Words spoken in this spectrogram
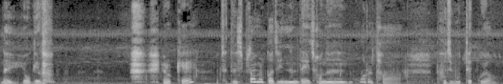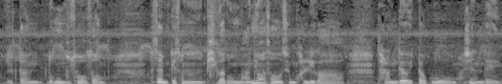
네 여기가 이렇게 어쨌든 13월까지 있는데 저는 홀을 다 보지 못했고요. 일단 너무 무서워서 사장님께서는 비가 너무 많이 와서 지금 관리가 잘 안 되어 있다고 하시는데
